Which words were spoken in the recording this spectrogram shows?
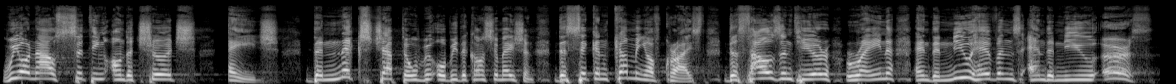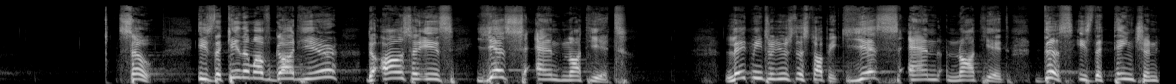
We are now sitting on the church age. The next chapter will be, will be, the consummation, the second coming of Christ, the thousand year reign, and the new heavens and the new earth. So, is the kingdom of God here? The answer is yes and not yet. Let me introduce this topic yes and not yet. This is the tension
